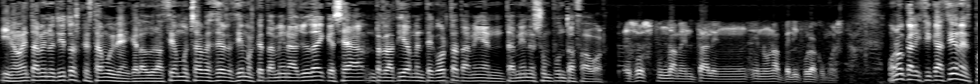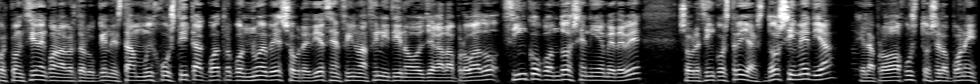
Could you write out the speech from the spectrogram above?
Y 90 minutitos que está muy bien, que la duración muchas veces decimos que también ayuda y que sea relativamente corta también, también es un punto a favor. Eso es fundamental en, en una película como esta. Bueno, calificaciones, pues coinciden con Alberto Luquín. Está muy justita, 4,9 sobre 10 en Film Affinity no llega al aprobado, 5,2 en IMDB, sobre 5 estrellas, 2 y media. El aprobado justo se lo pone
